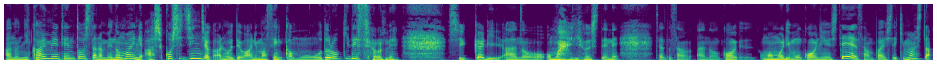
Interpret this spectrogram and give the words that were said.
あの、2回目転倒したら目の前に足腰神社があるではありませんか？もう驚きですよね。しっかり、あの、お参りをしてね、ちゃんとさ、あの、お守りも購入して参拝してきました。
